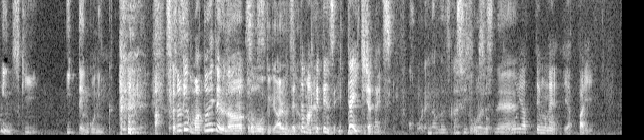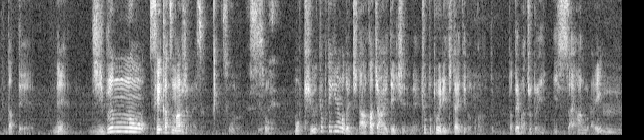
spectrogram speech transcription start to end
人につき1.5人って。いうねあそれ結構まとえてるなと思う時あるんですよ、絶対負けてるんですよ。1対1じゃないんですよ難しいところですね。どうやってもねやっぱりだってね自分の生活もあるじゃないですか。そうなんですよね。もう究極的なこと言っちゃった赤ちゃん相手にしてねちょっとトイレ行きたいけどとかなっても例えばちょっと1歳半ぐらい、うん。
